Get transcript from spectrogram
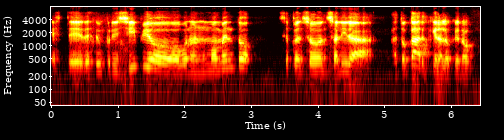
este, desde un principio, bueno, en un momento se pensó en salir a, a tocar, que era lo que nos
